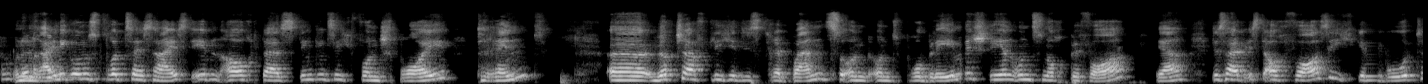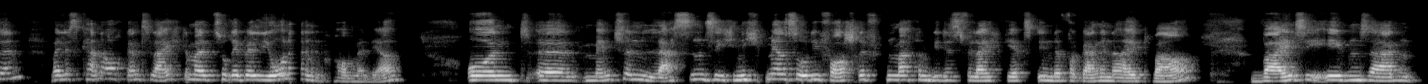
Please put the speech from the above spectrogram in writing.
Und ein Reinigungsprozess heißt eben auch, dass Dinkel sich von Spreu trennt. Äh, wirtschaftliche Diskrepanz und, und Probleme stehen uns noch bevor. Ja, deshalb ist auch Vorsicht geboten, weil es kann auch ganz leicht mal zu Rebellionen kommen. Ja, und äh, Menschen lassen sich nicht mehr so die Vorschriften machen, wie das vielleicht jetzt in der Vergangenheit war, weil sie eben sagen,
